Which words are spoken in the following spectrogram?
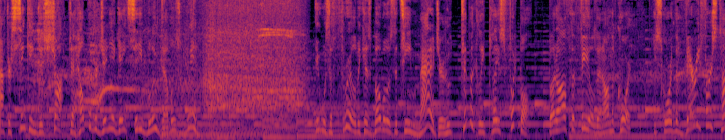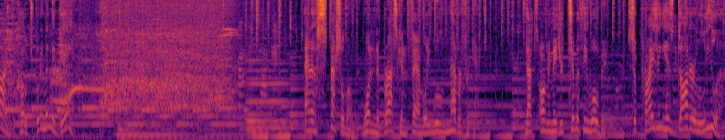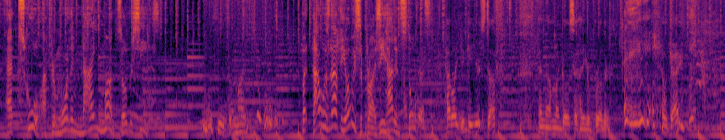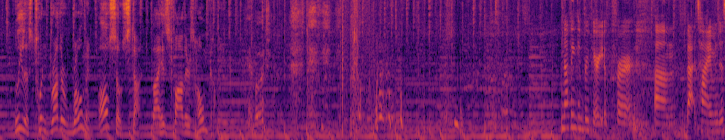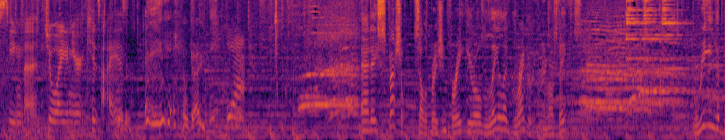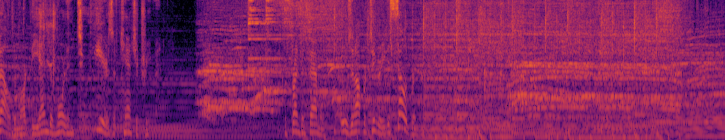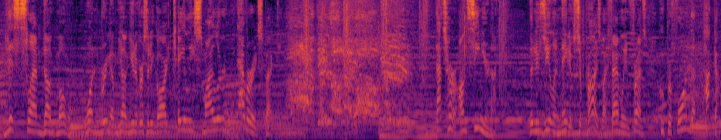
After sinking this shot to help the Virginia Gate City Blue Devils win. It was a thrill because Bobo's the team manager who typically plays football. But off the field and on the court, he scored the very first time the coach put him in the game. And a special moment one Nebraskan family will never forget. That's Army Major Timothy Wobing surprising his daughter Leela at school after more than nine months overseas. Miss you so much. But that was not the only surprise he had in store. How about you get your stuff, and then I'm gonna go say hi to your brother. okay? Leela's twin brother Roman also stunned by his father's homecoming. Hey, bud. Nothing can prepare you for um, that time and just seeing the joy in your kids' eyes. okay? Yeah. And a special celebration for eight year old Layla Gregory in Las Vegas. Ringing the bell to mark the end of more than two years of cancer treatment. For friends and family, it was an opportunity to celebrate This slam dunk moment, one Brigham Young University guard Kaylee Smiler never expected. That's her on senior night. The New Zealand native surprised by family and friends who performed the haka,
